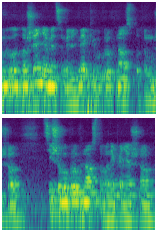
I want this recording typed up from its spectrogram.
ну, отношеннями цими людьми, які вокруг нас, тому що ці, що вокруг нас, то вони, звісно,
